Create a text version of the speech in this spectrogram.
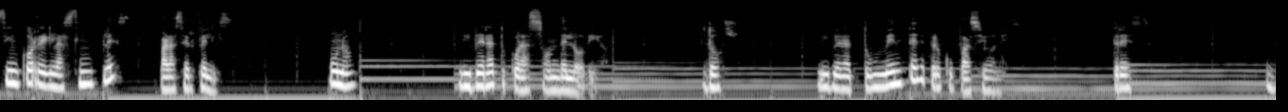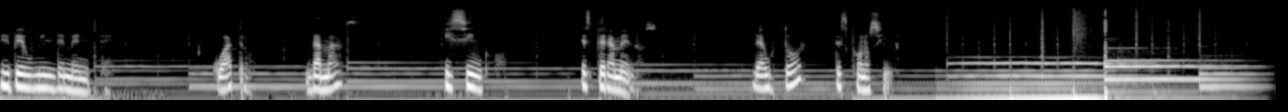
5 reglas simples para ser feliz. 1. Libera tu corazón del odio. 2. Libera tu mente de preocupaciones. 3. Vive humildemente. 4. Da más. Y 5. Espera menos. De autor desconocido.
